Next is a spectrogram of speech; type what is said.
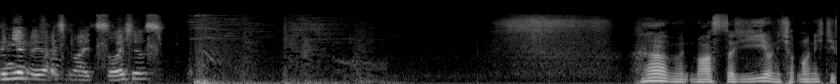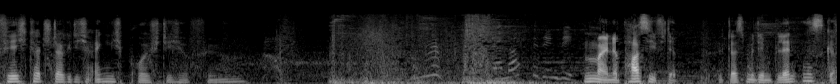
Trainieren wir ja erstmal als solches. Ja, mit Master Yi und ich habe noch nicht die Fähigkeitsstärke, die ich eigentlich bräuchte hierfür. Meine Passiv, der, das mit dem Blenden ist geil.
